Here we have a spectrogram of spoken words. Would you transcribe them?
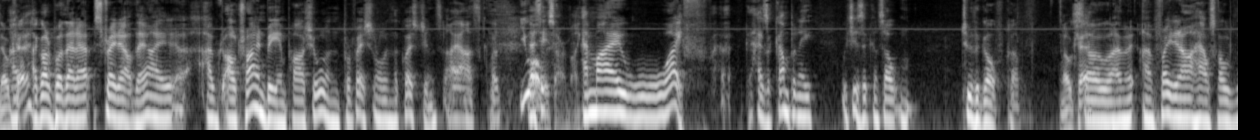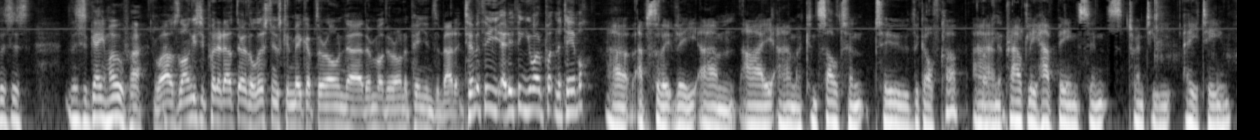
okay, I, I got to put that out straight out there. I, uh, I will try and be impartial and professional in the questions I ask. But you always it. are, Mike. And my wife has a company which is a consultant to the golf club. Okay. So I'm, I'm afraid in our household this is this is game over. Well, as long as you put it out there, the listeners can make up their own uh, their their own opinions about it. Timothy, anything you want to put on the table? Uh, absolutely. Um, I am a consultant to the golf club and okay. proudly have been since 2018.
